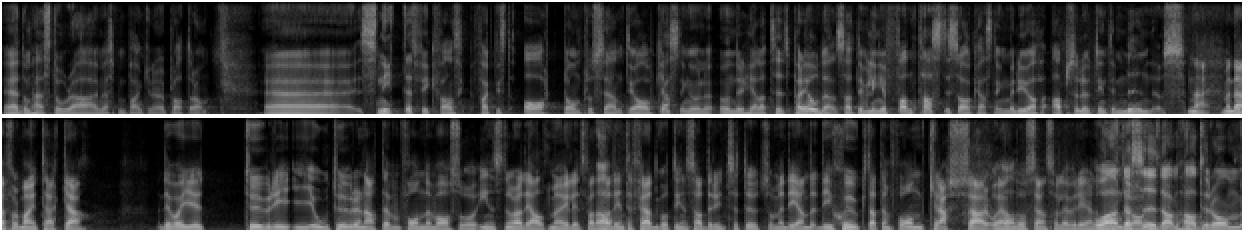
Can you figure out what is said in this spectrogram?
Eh, de här stora investmentbankerna vi pratar om. Eh, snittet fick faktiskt 18% i avkastning under, under hela tidsperioden. Så att det är väl ingen fantastisk avkastning men det är ju absolut inte minus. Nej, men där får man ju tacka. Det var ju tur i, i oturen att den fonden var så insnurrad i allt möjligt. För att Ja. hade inte Fed gått in så hade det inte sett ut så. Men det är, ändå, det är sjukt att en fond kraschar och ändå Ja. sen så levererar den Å andra sidan hade de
